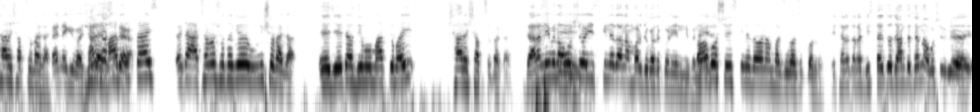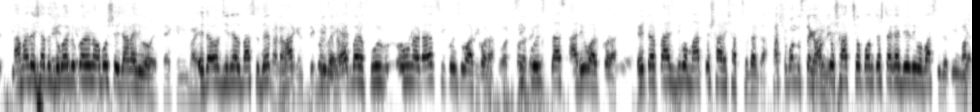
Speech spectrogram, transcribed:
সাড়ে সাতশো টাকায়। তাই নাকি ভাই? মার্কেট টাকা। প্রাইস এটা আঠারোশো থেকে উনিশশো টাকা। এই যে এটা দিব মাত্র ভাই সাড়ে সাতশো টাকায়। যারা নেবেন অবশ্যই স্ক্রিনে দেওয়া নাম্বার যোগাযোগ করে নেবেন। অবশ্যই স্ক্রিনে দেওয়া নাম্বার যোগাযোগ করবেন। এছাড়া যারা বিস্তারিত জানতে চান অবশ্যই আমাদের সাথে যোগাযোগ করেন অবশ্যই জানাই দিব ভাই। এটা অরিজিনাল বাসুদেব জি ভাই একবার ফুল ওনাটা সিকোয়েন্স ওয়ার্ক করা। সিকোয়েন্স প্লাস আরি ওয়ার্ক করা। এটার প্রাইস দিব মাত্র সাড়ে সাতশো টাকা। দেখেন। 750 টাকা মাত্র সাতশো পঞ্চাশ টাকা দিয়ে দিব বাসুদেব ইন্ডিয়ান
